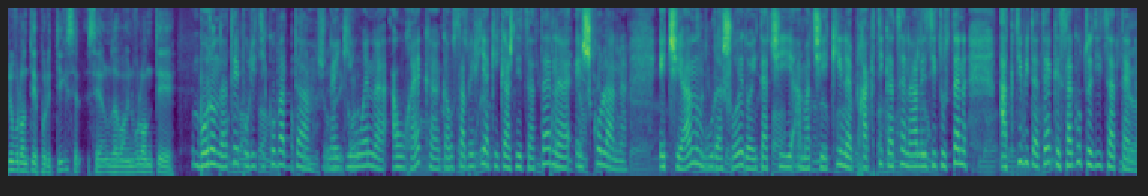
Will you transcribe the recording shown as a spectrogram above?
volonté politique, c'est, nous avons une volonté... Borondate politiko bat da, nahi ginuen aurrek gauza berriak ikas ditzaten eskolan. Etxean, buraso edo aitatxi amatxiekin praktikatzen ahal zituzten aktivitateak ezagutu ditzaten.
